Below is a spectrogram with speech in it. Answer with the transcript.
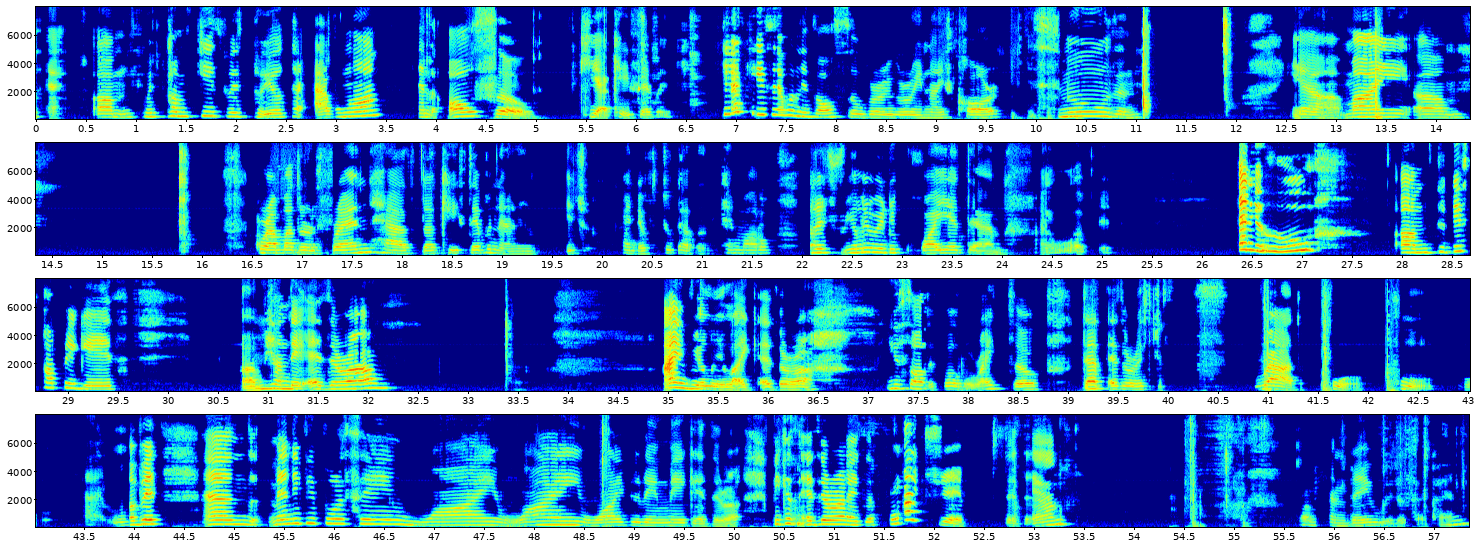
um, which competes with Toyota Avalon and also Kia K7. Kia K7 is also very very nice car. It's smooth and yeah, my um grandmother's friend has the K7 and it's kind of 2010 model, but it's really really quiet and I love it. Anywho, um, today's topic is um Hyundai Azera. I really like Azera. You saw the photo, right? So that Azera is just rad, cool, cool, cool. I love it. And many people are saying, why, why, why do they make Azera? Because Azera is a flagship sedan from Hyundai. Wait a second.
